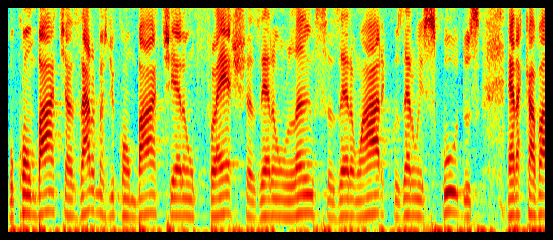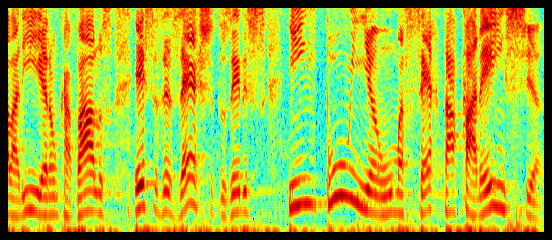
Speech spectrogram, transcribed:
o combate, as armas de combate eram flechas, eram lanças, eram arcos, eram escudos, era cavalaria, eram cavalos. Esses exércitos, eles impunham uma certa aparência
